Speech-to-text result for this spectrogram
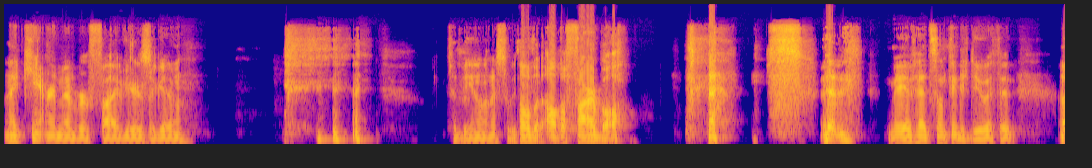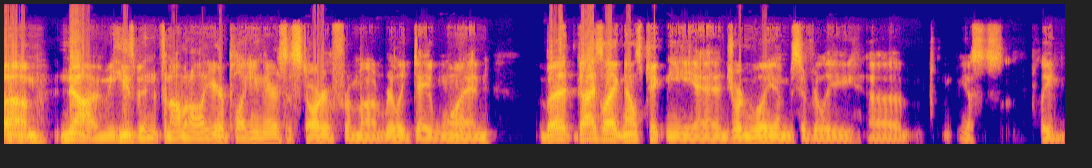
I can't remember five years ago. to be honest with all you, the all the fireball that may have had something to do with it. Um, no, I mean he's been phenomenal all year, plugging there as a starter from uh, really day one. But guys like Nyles Pinckney and Jordan Williams have really, uh, you know, played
